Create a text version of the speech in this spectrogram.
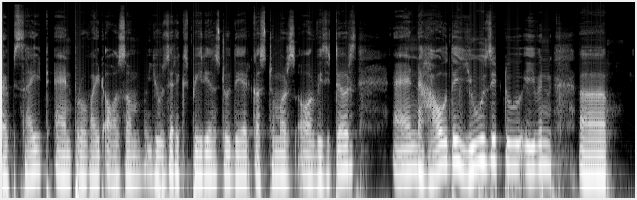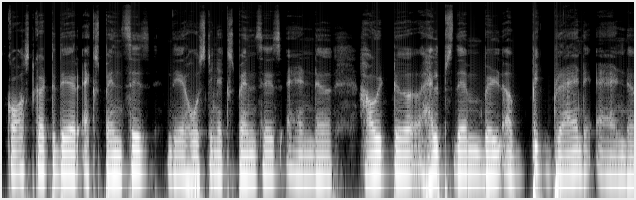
website and provide awesome user experience to their customers or visitors and how they use it to even uh, cost cut their expenses their hosting expenses and uh, how it uh, helps them build a big brand and uh,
